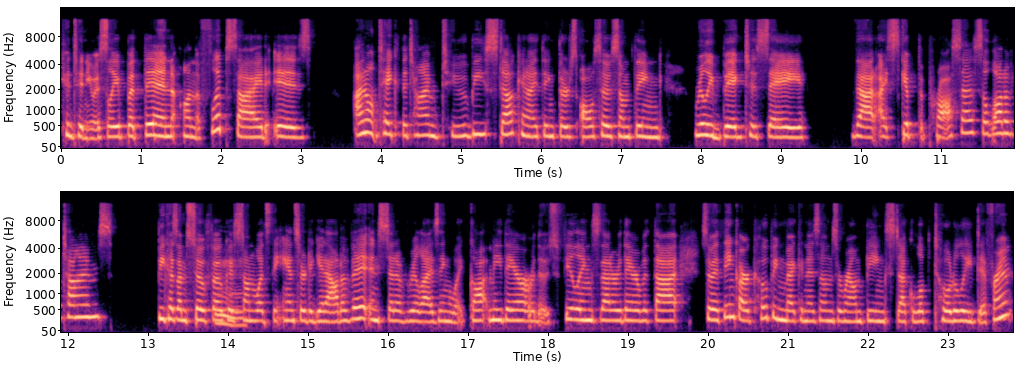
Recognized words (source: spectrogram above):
continuously. But then on the flip side is I don't take the time to be stuck. And I think there's also something really big to say that I skip the process a lot of times because I'm so focused Mm. on what's the answer to get out of it instead of realizing what got me there or those feelings that are there with that. So I think our coping mechanisms around being stuck look totally different,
